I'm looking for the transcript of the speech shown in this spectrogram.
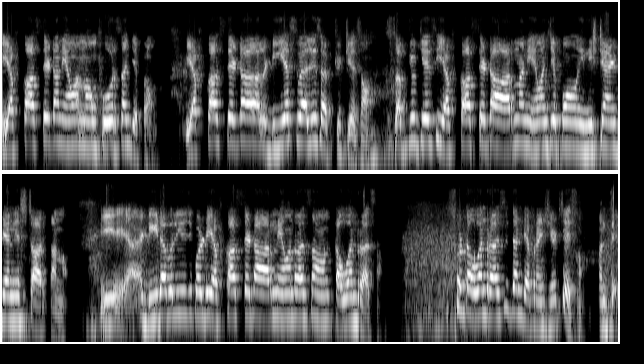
ఎఫ్ కాస్తేట్ అని ఏమన్నాం? ఫోర్స్ అని చెప్పాం. F cos cos theta ds value substitute చేసాం సబ్స్టిట్యూట్ చేసి ఎఫ్ కాస్ తేటా ఆర్ అని ఏమని చెప్పాం? ఇన్స్టాంటీ అని స్టార్ అన్నాం. ఈ డిడబ్ల్యూ equal to f cos theta ఆర్ని ఏమని రాసాం? టౌ అని రాసాం. సో టౌ అని రాసి దాన్ని డిఫరెన్షియేట్ చేసాం అంతే.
